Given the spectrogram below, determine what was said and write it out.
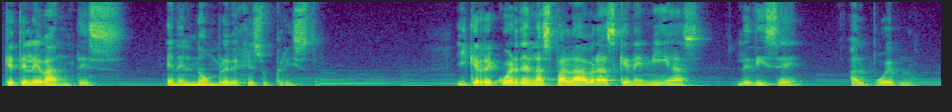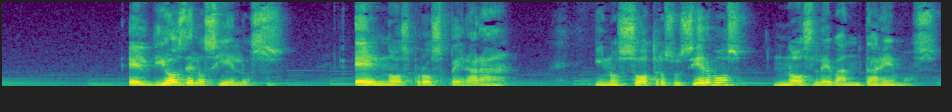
que te levantes en el nombre de Jesucristo y que recuerden las palabras que Nehemías le dice al pueblo. El Dios de los cielos, Él nos prosperará y nosotros sus siervos nos levantaremos.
